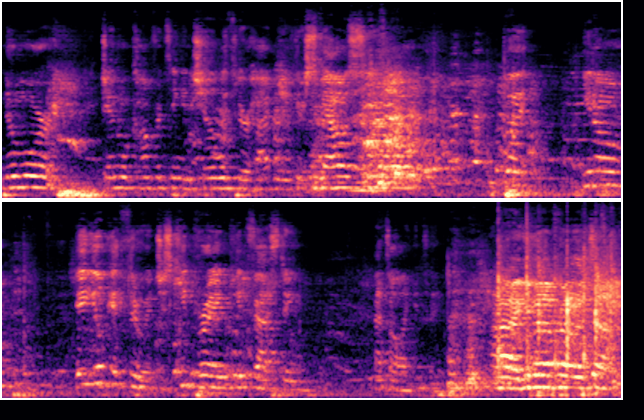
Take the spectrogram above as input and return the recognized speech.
no more general conferencing and chill with your hu- with your spouse. You know? But you know, it, you'll get through it. Just keep praying, keep fasting. That's all I can say. All right, give it up for Brother Tommy.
